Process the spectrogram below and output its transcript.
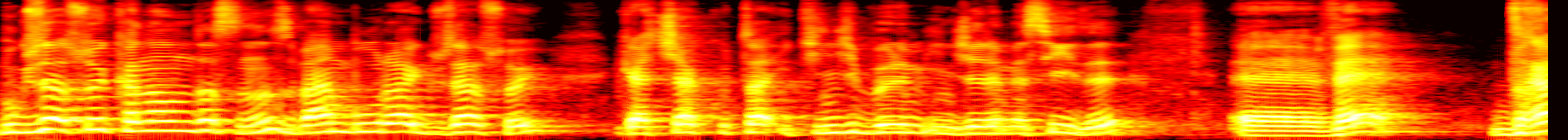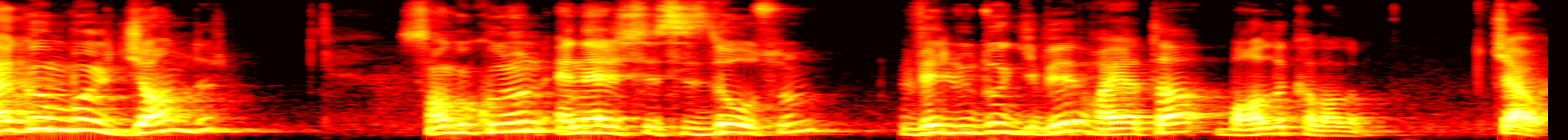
bu Güzel Soy kanalındasınız. Ben Buğra Güzel Soy. Gerçek Kuta ikinci bölüm incelemesiydi. Ee, ve Dragon Ball candır. Sangoku'nun enerjisi sizde olsun ve Ludo gibi hayata bağlı kalalım. Ciao.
